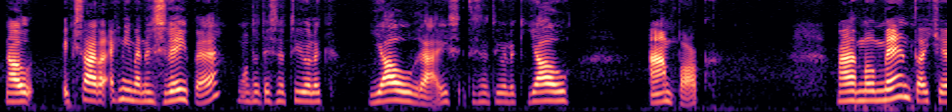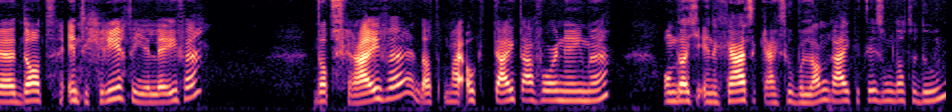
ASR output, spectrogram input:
Nou, ik sta er echt niet met een zweep, hè? Want het is natuurlijk jouw reis. Het is natuurlijk jouw aanpak. Maar het moment dat je dat integreert in je leven, dat schrijven, dat, maar ook tijd daarvoor nemen, omdat je in de gaten krijgt hoe belangrijk het is om dat te doen.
